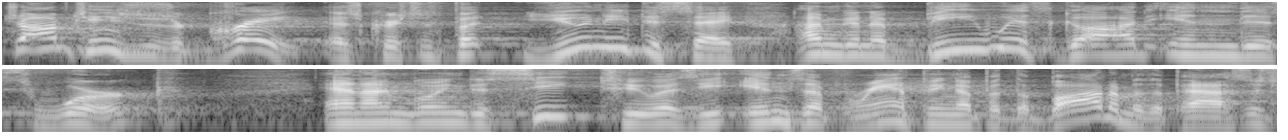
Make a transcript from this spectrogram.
job changes are great as Christians, but you need to say, I'm going to be with God in this work and I'm going to seek to, as he ends up ramping up at the bottom of the passage,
